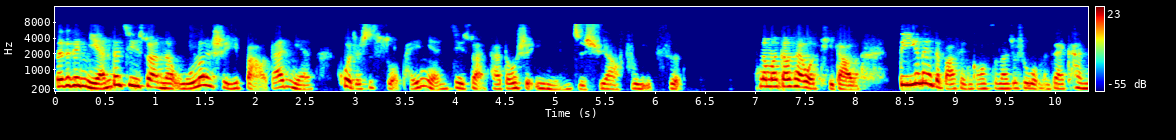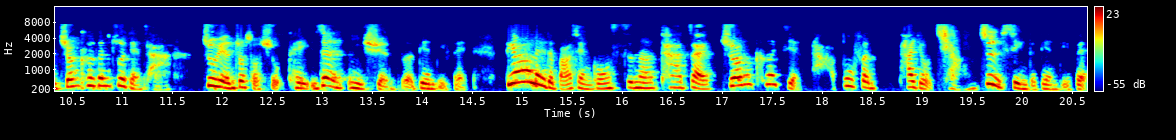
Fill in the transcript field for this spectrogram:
那这个年的计算呢，无论是以保单年或者是索赔年计算，它都是一年只需要付一次。那么刚才我提到了第一类的保险公司呢，就是我们在看专科跟做检查、住院做手术可以任意选择垫底费。第二类的保险公司呢，它在专科检查部分。它有强制性的垫底费，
